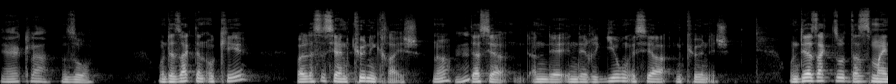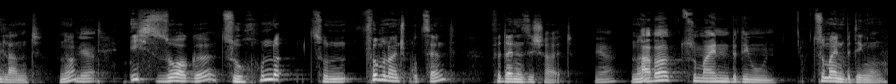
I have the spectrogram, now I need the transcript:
Ja, ja klar. So. Und er sagt dann, okay, weil das ist ja ein Königreich, ne? Mhm. Das ist ja, an der, in der Regierung ist ja ein König. Und der sagt so, das ist mein Land, ne? Ja, Ich sorge zu 100, zu 95 Prozent für deine Sicherheit. ja. Ne? Aber zu meinen Bedingungen. Zu meinen Bedingungen.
